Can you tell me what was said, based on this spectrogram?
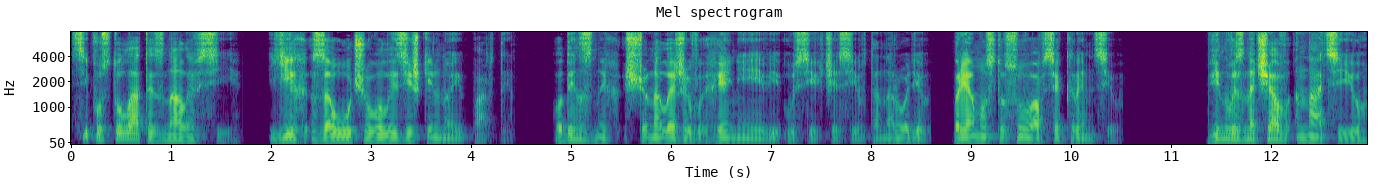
Ці постулати знали всі, їх заучували зі шкільної парти. Один з них, що належав генієві усіх часів та народів, прямо стосувався кримців. Він визначав націю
